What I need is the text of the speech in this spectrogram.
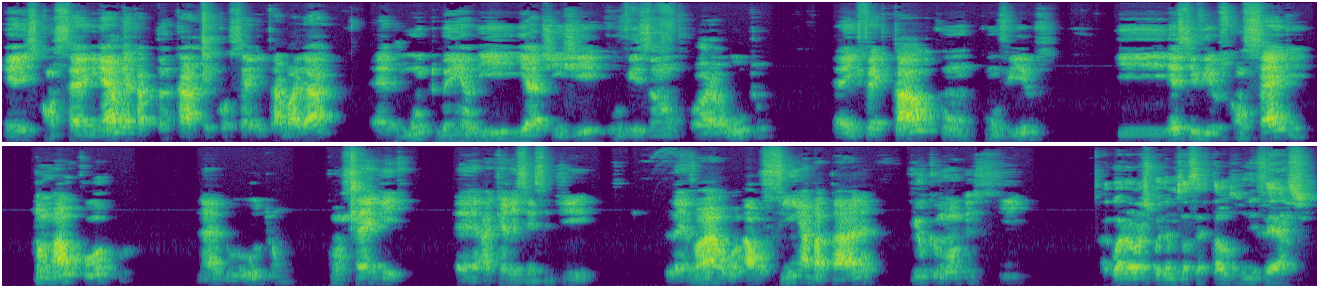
Eles conseguem, ela e a Capitã Carter conseguem trabalhar é, muito bem ali e atingir o Visão Hora Ultron, é, infectá-lo com, com o vírus. E esse vírus consegue tomar o corpo né, do Ultron, consegue é, aquela essência de levar ao, ao fim a batalha e o Killmonger se. Agora nós podemos acertar os universos.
